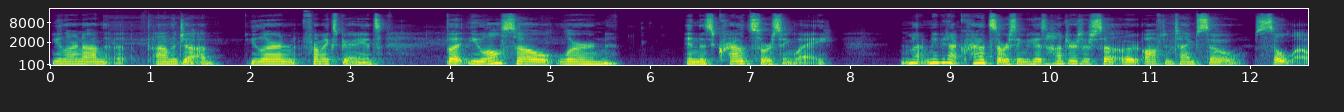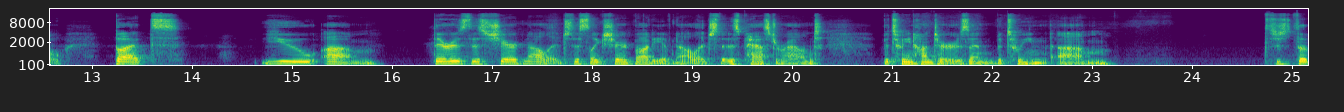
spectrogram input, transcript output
you learn on the on the job. You learn from experience, but you also learn in this crowdsourcing way. Not, maybe not crowdsourcing because hunters are so are oftentimes so solo, but you um there is this shared knowledge, this like shared body of knowledge that is passed around between hunters and between um, just the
